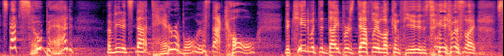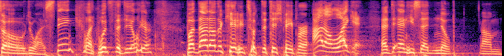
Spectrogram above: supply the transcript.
It's not so bad. I mean, it's not terrible. It was not cold. The kid with the diapers definitely looked confused. he was like, so do I stink? Like, what's the deal here? But that other kid who took the tissue paper, I don't like it. At the end, he said, nope. Um,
